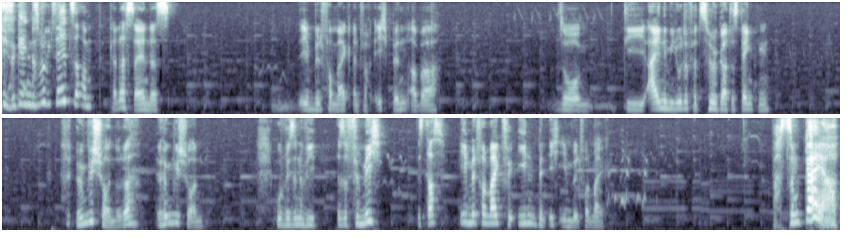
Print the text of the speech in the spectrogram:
Diese Gegend ist wirklich seltsam. Kann das sein, dass Ebenbild von Mike einfach ich bin, aber so die eine Minute verzögertes Denken. Irgendwie schon, oder? Irgendwie schon. Gut, wir sind irgendwie, also für mich ist das Ebenbild von Mike. Für ihn bin ich Ebenbild von Mike. Was zum Geier?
